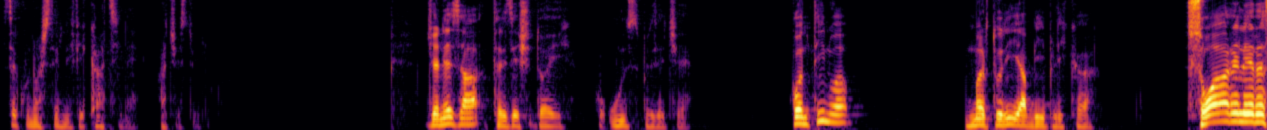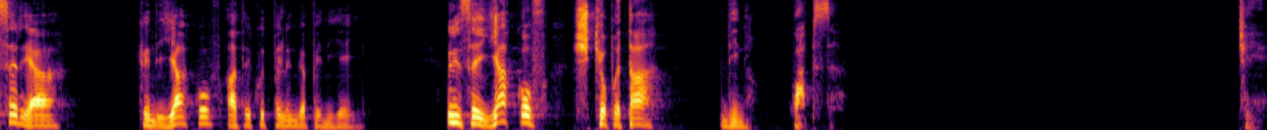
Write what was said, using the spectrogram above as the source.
să cunoști semnificațiile acestui lucru. Geneza 32 cu 11 continuă mărturia biblică. Soarele răsărea când Iacov a trecut pe lângă Peniel. Însă Iacov șchiopăta din coapsă. Ce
